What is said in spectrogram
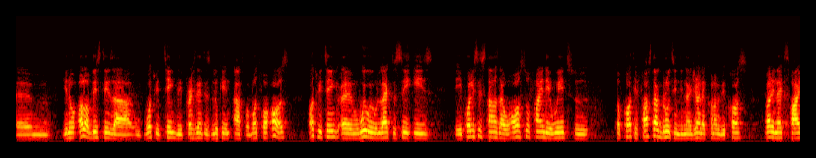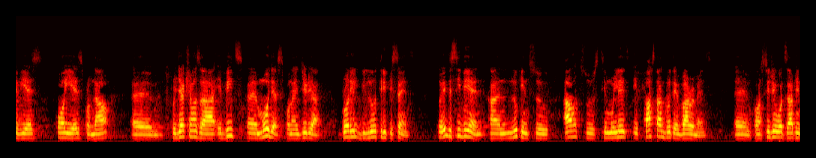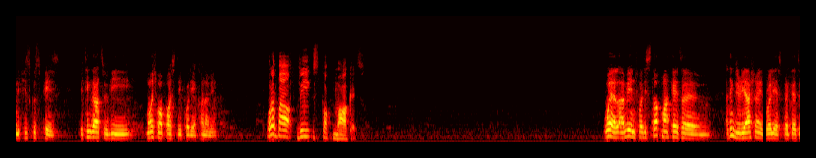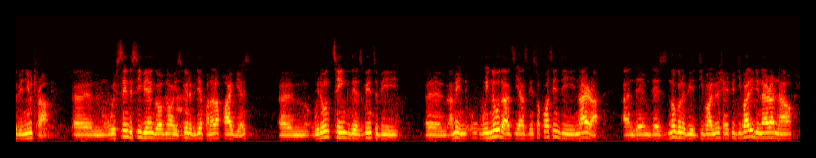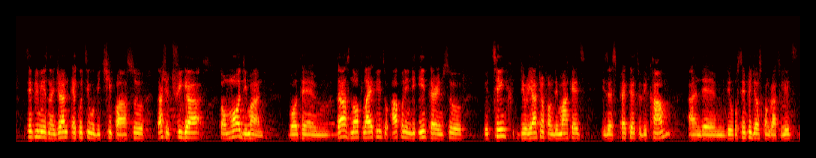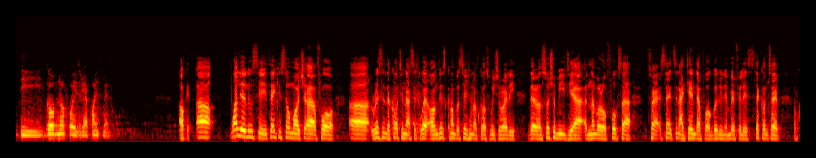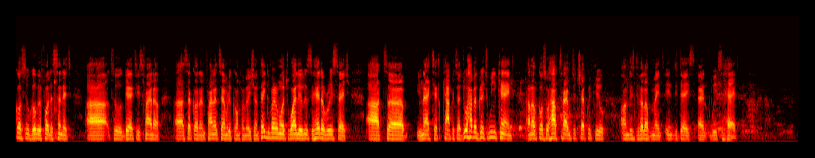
Um, you know, all of these things are what we think the president is looking at for. But for us, what we think um, we would like to see is a policy stance that will also find a way to support a faster growth in the Nigerian economy because over the next five years, four years from now. Um, projections are a bit uh, modest for Nigeria, broadly below 3%. So if the CBN can look into how to stimulate a faster growth environment, um, considering what's happening in the fiscal space, we think that will be much more positive for the economy. What about the stock market? Well, I mean, for the stock market, um, I think the reaction is really expected to be neutral. Um, we've seen the CBN governor is going to be there for another five years. Um, we don't think there's going to be, um, I mean, we know that he has been supporting the Naira, and there's not going to be a devaluation. If you devalue the Naira now, it simply means Nigerian equity will be cheaper, so that should trigger some more demand. But um, that's not likely to happen in the interim, so we think the reaction from the markets is expected to be calm, and um, they will simply just congratulate the governor for his reappointment. Okay. Uh, Wale Lucy, thank you so much uh, for uh, raising the curtain as it were on this conversation, of course, which already there on social media. A number of folks are setting agenda for Godwin Emefiele's second term. Of course, he'll go before the Senate uh, to get his final uh, second and final term reconfirmation. Thank you very much, Wale Olusi, Head of Research at uh, United Capital. Do have a great weekend, and of course, we'll have time to check with you on this development in the days and weeks ahead.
